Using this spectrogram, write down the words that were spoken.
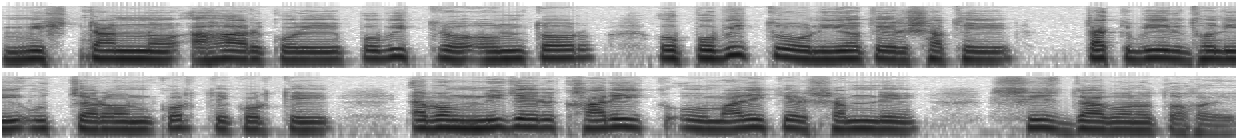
মিষ্টান্ন আহার করে পবিত্র অন্তর ও পবিত্র নিয়তের সাথে তাকবীর ধ্বনি উচ্চারণ করতে করতে এবং নিজের খারিক ও মালিকের সামনে সিজদাবনত হয়।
